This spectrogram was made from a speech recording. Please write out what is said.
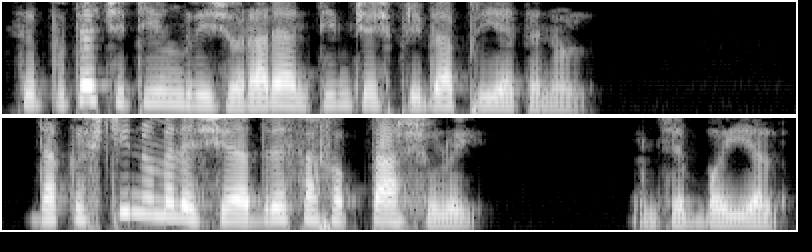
se putea citi îngrijorarea în timp ce își privea prietenul. Dacă știi numele și adresa făptașului, întrebă el,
